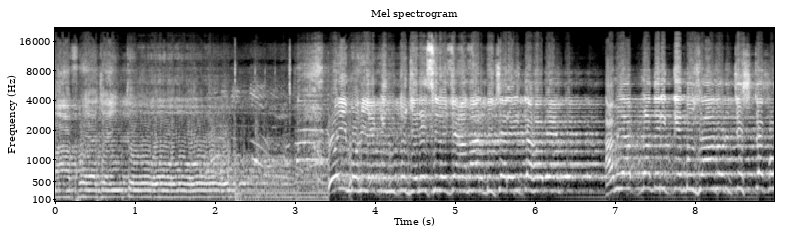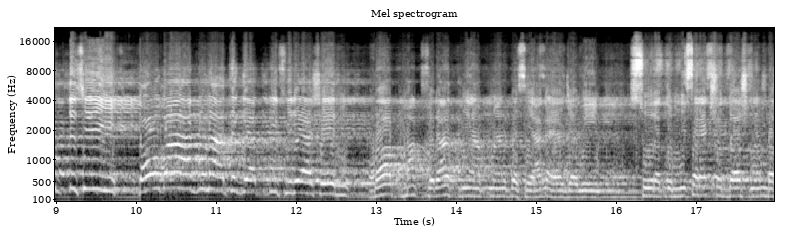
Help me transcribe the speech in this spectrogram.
মাফ হয়ে যাইত। ওই মহিলা কিন্তু জেনেছিল যে আমার বিচার এইটা হবে। আমি আপনাদেরকে বোঝানোর চেষ্টা করতেছি। তওবা থেকে আপনি ফিরে আসেন। রব মাগফিরাত নিয়ে আপনার কাছে আগায়া যাবে। সূরাতুন নিসার 110 নম্বর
